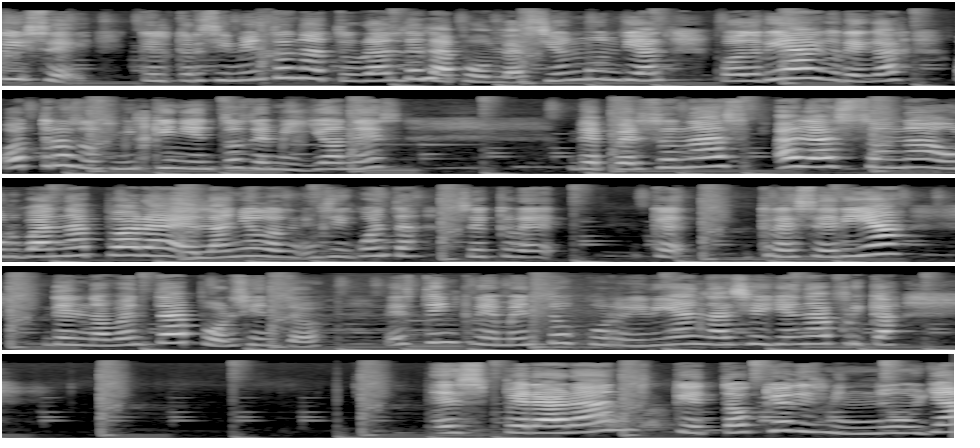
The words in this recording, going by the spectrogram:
dice que el crecimiento natural de la población mundial podría agregar otros 2.500 de millones de personas a la zona urbana para el año 2050. Se que crecería del 90%. Este incremento ocurriría en Asia y en África. Esperarán que Tokio disminuya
